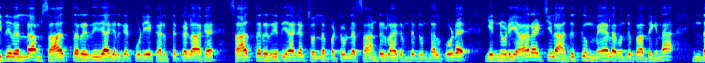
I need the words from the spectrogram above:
இதுவெல்லாம் சாஸ்திர ரீதியாக இருக்கக்கூடிய கருத்துக்களாக சாஸ்திர ரீதியாக சொல்லப்பட்டுள்ள சான்றுகளாக இருந்துட்டு இருந்தால் கூட என்னுடைய ஆராய்ச்சியில் அதுக்கும் மேலே வந்து பார்த்தீங்கன்னா இந்த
